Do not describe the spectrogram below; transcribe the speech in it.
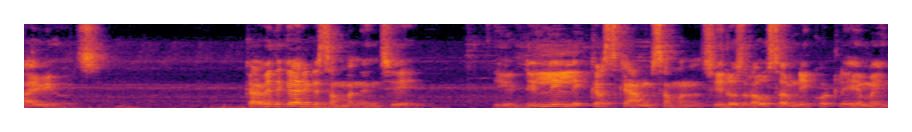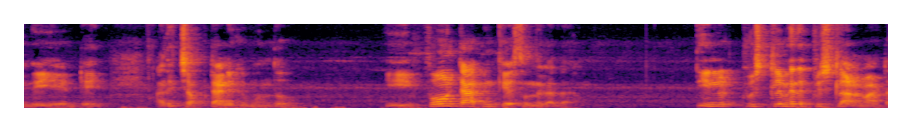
హై వ్యూవర్స్ కవిత గారికి సంబంధించి ఈ ఢిల్లీ లిక్కర్ స్కామ్కి సంబంధించి ఈరోజు రౌ సవనీ కోర్టులో ఏమైంది ఏంటి అది చెప్పడానికి ముందు ఈ ఫోన్ ట్యాపింగ్ కేసు ఉంది కదా దీనిలో ట్విస్ట్ల మీద ట్విస్ట్లు అనమాట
